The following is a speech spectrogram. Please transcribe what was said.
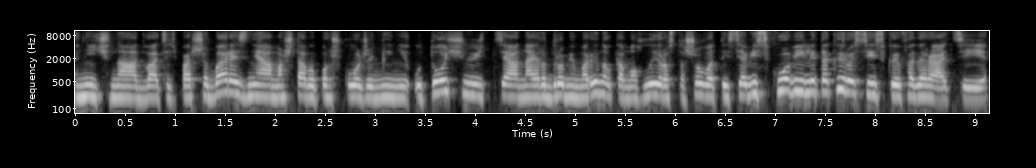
ніч на 21 березня. Масштаби пошкоджень нині уточнюються. На аеродромі Мариновка могли розташовуватися військові літаки Російської Федерації.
